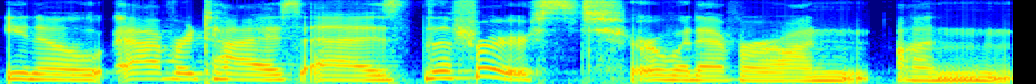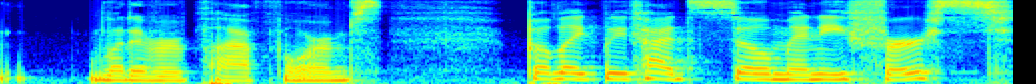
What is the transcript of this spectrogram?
you know advertised as the first or whatever on on whatever platforms. But like we've had so many firsts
